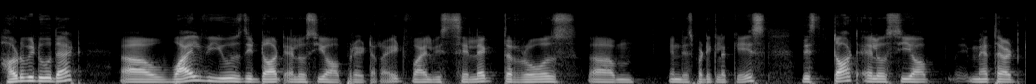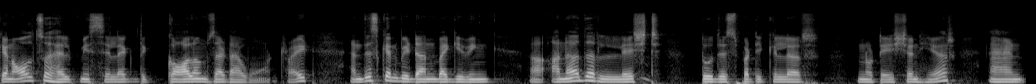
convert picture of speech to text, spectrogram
how do we do that? Uh, while we use the dot loc operator right? While we select the rows um, in this particular case this dot loc method can also help me select the columns that I want right? And this can be done by giving uh, another list to this particular notation here. And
